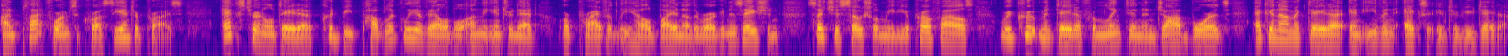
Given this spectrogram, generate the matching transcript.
on platforms across the enterprise. External data could be publicly available on the internet or privately held by another organization, such as social media profiles, recruitment data from LinkedIn and job boards, economic data, and even exit interview data.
